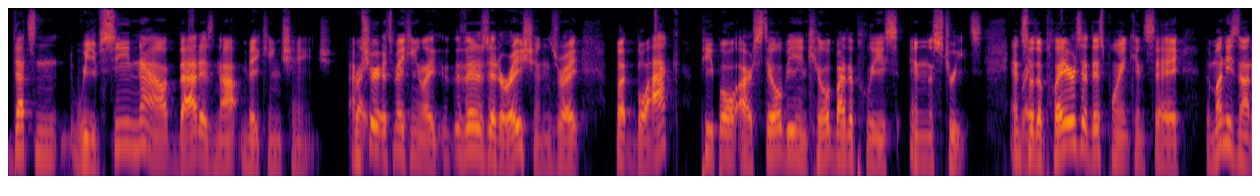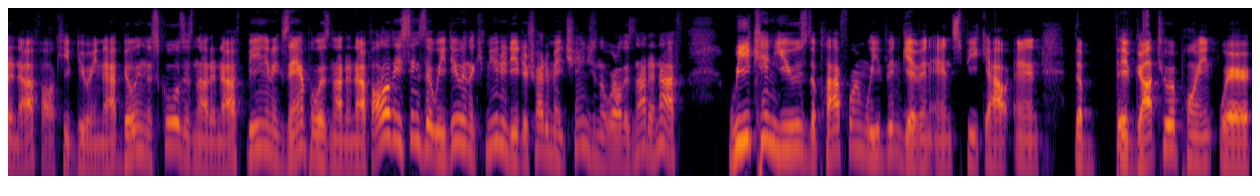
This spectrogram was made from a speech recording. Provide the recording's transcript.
That's we've seen now that is not making change. I'm right. sure it's making like there's iterations, right? But black people are still being killed by the police in the streets. And right. so the players at this point can say, the money's not enough. I'll keep doing that. Building the schools is not enough. Being an example is not enough. All of these things that we do in the community to try to make change in the world is not enough. We can use the platform we've been given and speak out. And the they've got to a point where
